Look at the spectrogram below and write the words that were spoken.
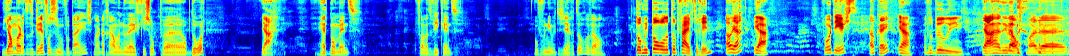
Jammer dat het gravelseizoen voorbij is, maar daar gaan we nu eventjes op, eh, op door. Ja, het moment van het weekend. Hoeven we niet meer te zeggen, toch? Of wel? Tommy Paul de top 50 in. Oh ja? Ja. Voor het eerst. Oké. Ja. Of dat bedoelde je niet? Ja, die wel. Maar eh,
